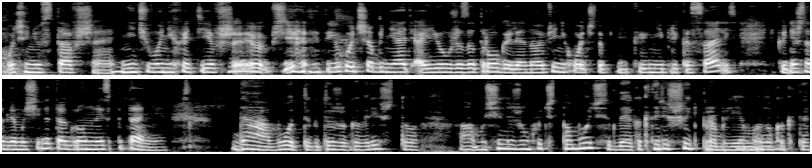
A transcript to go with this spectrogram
очень уставшая, ничего не хотевшая вообще. Ты ее хочешь обнять, а ее уже затрогали, она вообще не хочет, чтобы к ней прикасались. И, конечно, для мужчин это огромное испытание. Да, вот ты тоже говоришь, что мужчина же он хочет помочь всегда, как-то решить проблему, mm-hmm. ну как-то,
